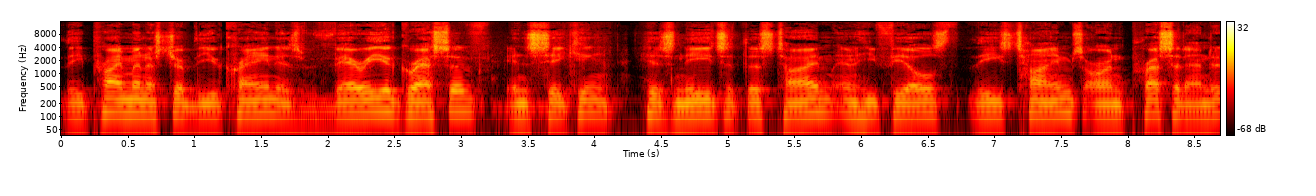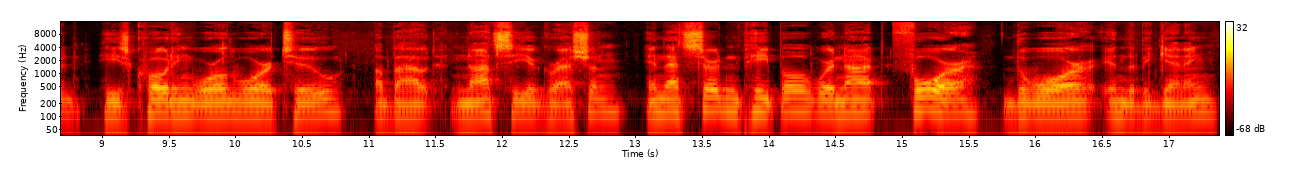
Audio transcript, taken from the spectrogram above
The Prime Minister of the Ukraine is very aggressive in seeking his needs at this time, and he feels these times are unprecedented. He's quoting World War II about Nazi aggression and that certain people were not for the war in the beginning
